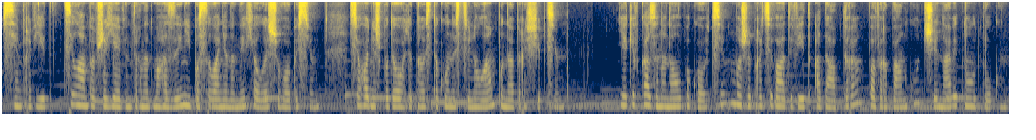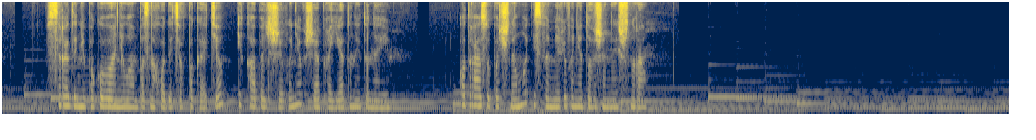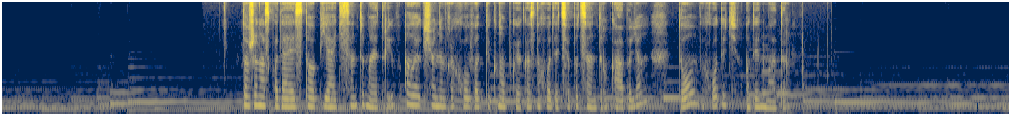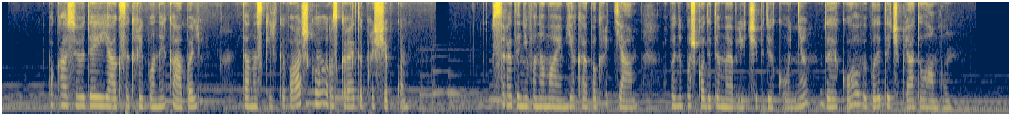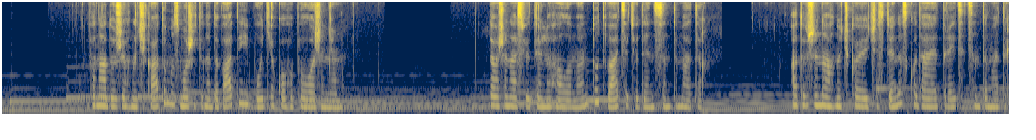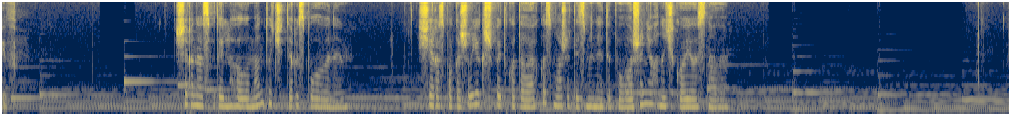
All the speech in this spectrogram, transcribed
Всім привіт! Ці лампи вже є в інтернет-магазині і посилання на них я лишу в описі. Сьогодні ж буде огляд на ось таку настільну лампу на прищіпці. Як і вказано на упаковці, може працювати від адаптера, павербанку чи навіть ноутбуку. Всередині пакування лампа знаходиться в пакеті і кабель живлення вже приєднаний до неї. Одразу почнемо із вимірювання довжини шнура. Довжина складає 105 см, але якщо не враховувати кнопку, яка знаходиться по центру кабеля, то виходить 1 метр. Показую, де і як закріплений кабель та наскільки важко розкрити прищіпку. Всередині вона має м'яке покриття, аби не пошкодити меблі чи підвіконня, до якого ви будете чіпляти лампу. Вона дуже гнучка, тому зможете надавати їй будь-якого положення. Довжина світильного елементу 21 см, а довжина гнучкої частини складає 30 см. Ширина світильного елементу 4,5 Ще раз покажу, як швидко та легко зможете змінити положення гнучкої основи.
